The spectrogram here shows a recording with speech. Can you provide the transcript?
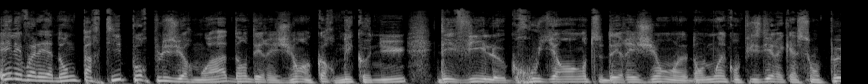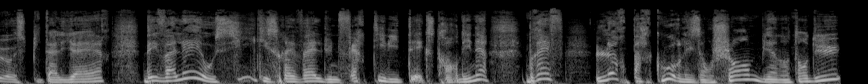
Et les voilà donc partis pour plusieurs mois dans des régions encore méconnues, des villes grouillantes, des régions euh, dont le moins qu'on puisse dire est qu'elles sont peu hospitalières, des vallées aussi qui se révèlent d'une fertilité extraordinaire. Bref, leur parcours les enchante, bien entendu,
